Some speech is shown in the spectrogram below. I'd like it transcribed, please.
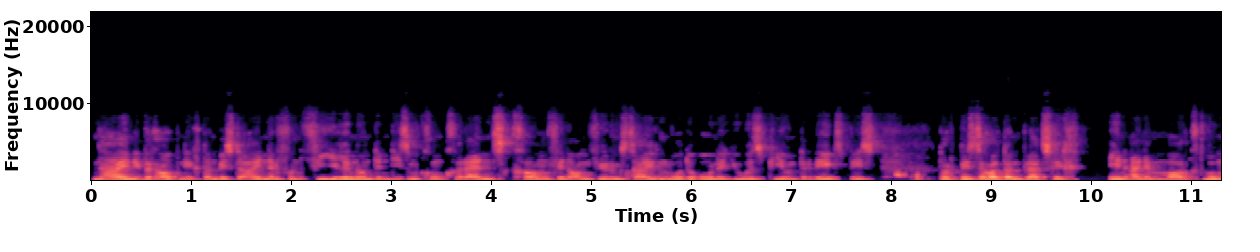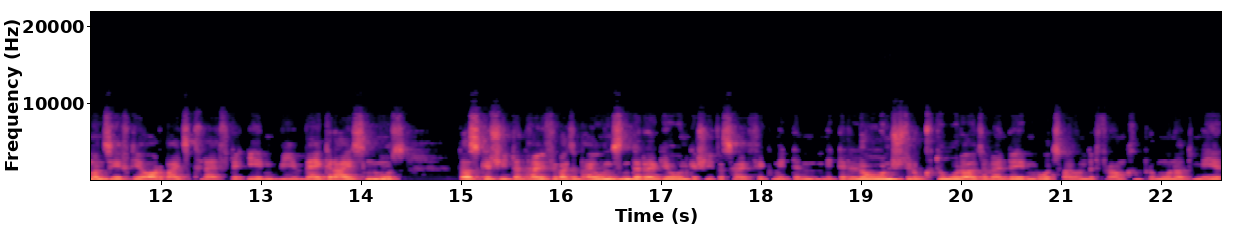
Nein, überhaupt nicht. Dann bist du einer von vielen und in diesem Konkurrenzkampf, in Anführungszeichen, wo du ohne USP unterwegs bist, dort bist du halt dann plötzlich in einem Markt, wo man sich die Arbeitskräfte irgendwie wegreißen muss. Das geschieht dann häufig, also bei uns in der Region geschieht das häufig mit, dem, mit der Lohnstruktur. Also wenn du irgendwo 200 Franken pro Monat mehr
